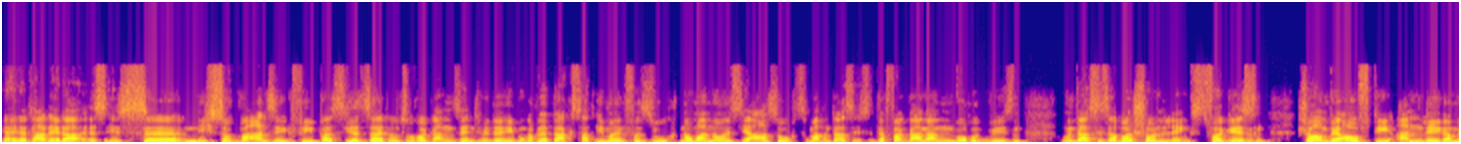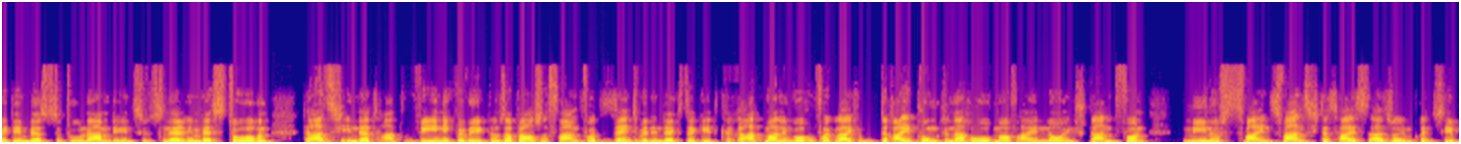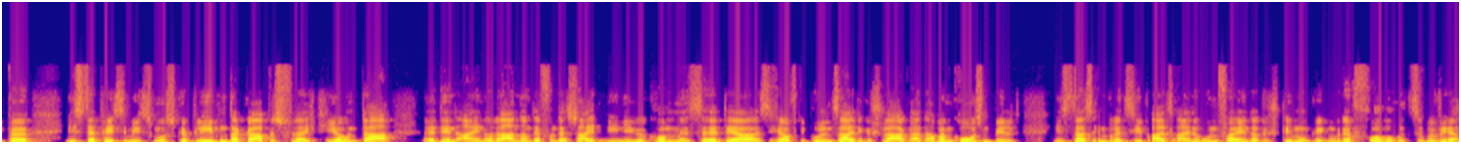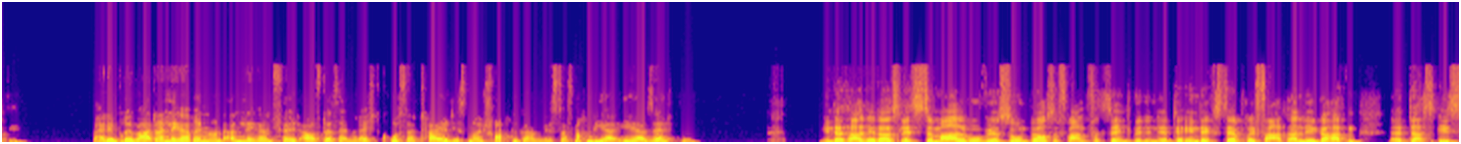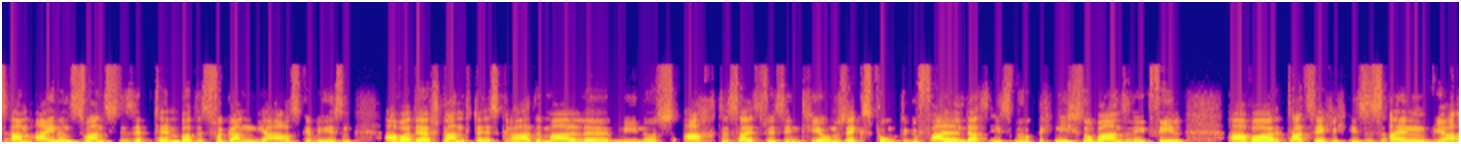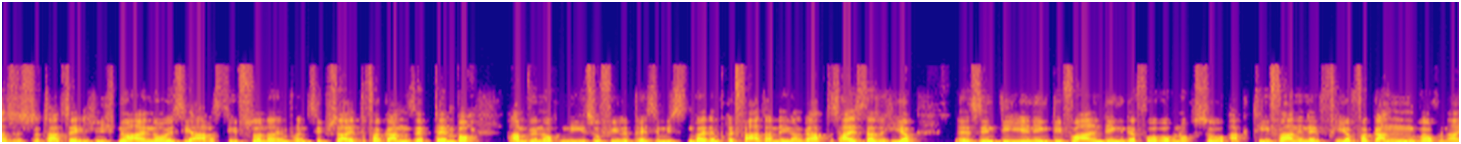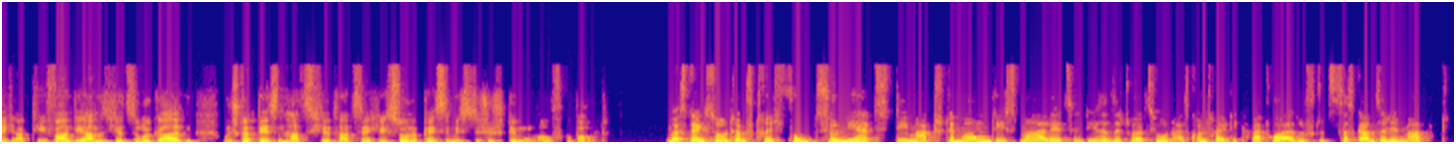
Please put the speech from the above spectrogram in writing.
Ja, in der Tat, Edda, es ist äh, nicht so wahnsinnig viel passiert seit unserer vergangenen Sentimenterhebung, aber der DAX hat immerhin versucht, nochmal ein neues Jahreshoch zu machen. Das ist in der vergangenen Woche gewesen und das ist aber schon längst vergessen. Schauen wir auf die Anleger, mit denen wir es zu tun haben, die institutionellen Investoren. Da hat sich in der Tat wenig bewegt. Unser Börse Frankfurt Sentiment Index, der geht gerade mal im Wochenvergleich um drei Punkte nach oben auf einen neuen Stand von minus 22. Das heißt also im Prinzip äh, ist der Pessimismus geblieben. Da gab es vielleicht hier und da äh, den einen oder anderen, der von der Seitenlinie gekommen ist, äh, der sich auf die Bullenseite geschlagen hat. Aber im großen Bild ist das im Prinzip als eine unveränderte Stimmung gegenüber der Vorwoche zu bewerten. Bei den Privatanlegerinnen und Anlegern fällt auf, dass ein recht großer Teil diesmal short gegangen ist. Das machen die ja eher selten. In der Tat, das letzte Mal, wo wir so einen Börse Frankfurt Sentiment Index der Privatanleger hatten, äh, das ist am 21. September des vergangenen Jahres gewesen. Aber der Stand, der ist gerade mal äh, minus acht. Das heißt, wir sind hier um sechs Punkte gefallen. Das ist wirklich nicht so wahnsinnig viel. Aber tatsächlich ist es ein, ja, es ist tatsächlich nicht nur ein neues Jahrestief, sondern im Prinzip seit vergangenen September haben wir noch nie so viele Pessimisten bei den Privatanlegern gehabt. Das heißt also, hier äh, sind diejenigen, die vor allen Dingen in der Vorwoche noch so aktiv waren, in den vier vergangenen Wochen eigentlich aktiv waren, die haben sich hier zurückgehalten und stattdessen hat sich hier tatsächlich so eine pessimistische Stimmung aufgebaut. Was denkst du unterm Strich? Funktioniert die Marktstimmung diesmal jetzt in dieser Situation als Kontraindikator? Also stützt das Ganze den Markt?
